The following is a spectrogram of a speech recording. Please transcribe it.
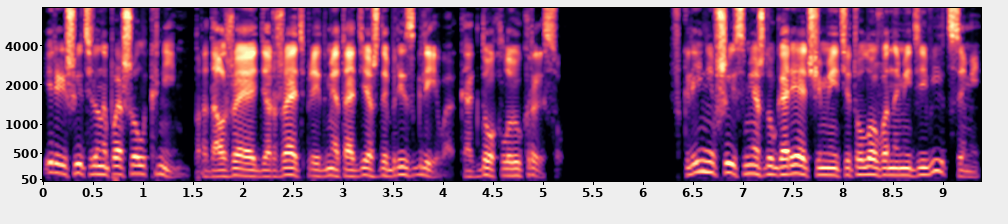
и решительно пошел к ним, продолжая держать предмет одежды брезгливо, как дохлую крысу. Вклинившись между горячими титулованными девицами,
